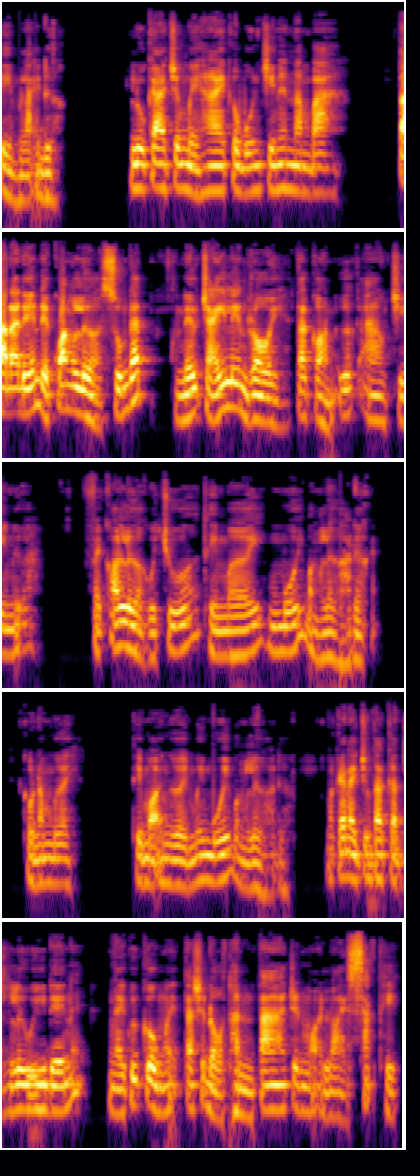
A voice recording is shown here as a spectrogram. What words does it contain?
tìm lại được. Luca chương 12 câu 49 đến 53. Ta đã đến để quăng lửa xuống đất, nếu cháy lên rồi ta còn ước ao chi nữa. Phải có lửa của Chúa thì mới muối bằng lửa được. Câu 50. Thì mọi người mới muối bằng lửa được. Và cái này chúng ta cần lưu ý đến ấy. Ngày cuối cùng ấy, ta sẽ đổ thần ta trên mọi loài xác thịt.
